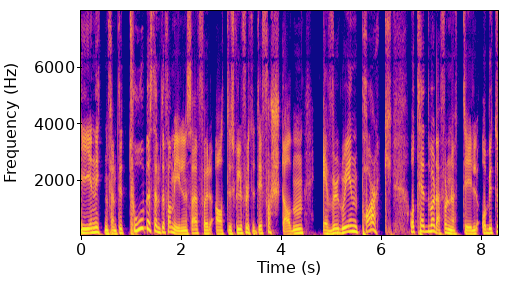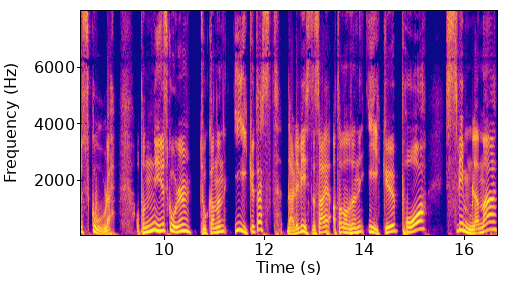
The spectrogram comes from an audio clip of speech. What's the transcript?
I 1952 bestemte familien seg for at de skulle flytte til forstaden Evergreen Park, og Ted var derfor nødt til å bytte skole. Og på den nye skolen tok han en IQ-test, der det viste seg at han hadde en IQ på svimlende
